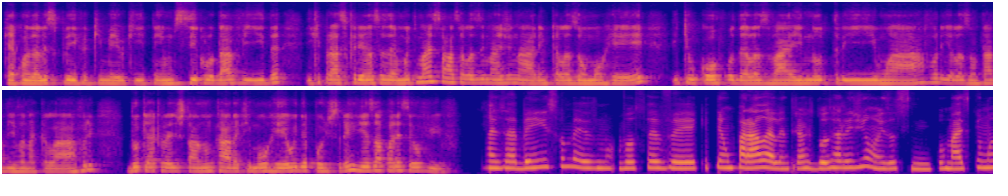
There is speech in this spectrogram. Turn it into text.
que é quando ela explica que meio que tem um ciclo da vida e que para as crianças é muito mais fácil elas imaginarem que elas vão morrer e que o corpo delas vai nutrir uma árvore e elas vão estar vivas naquela árvore, do que acreditar num cara que morreu e depois de três dias apareceu vivo. Mas é bem isso mesmo. Você vê que tem um paralelo entre as duas religiões, assim. Por mais que uma,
